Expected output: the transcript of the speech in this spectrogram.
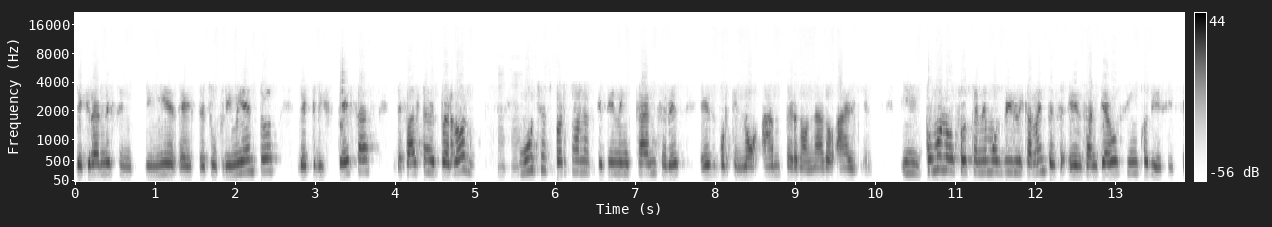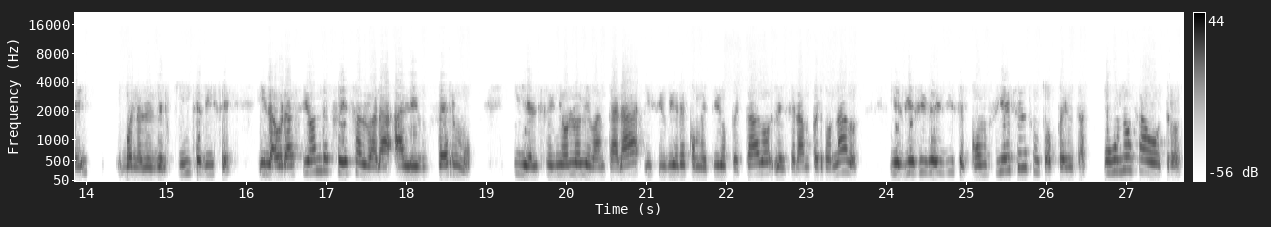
de grandes este, sufrimientos, de tristezas, de falta de perdón. Muchas personas que tienen cánceres es porque no han perdonado a alguien. ¿Y cómo lo sostenemos bíblicamente? En Santiago 5:16, bueno, desde el 15 dice, y la oración de fe salvará al enfermo, y el Señor lo levantará, y si hubiere cometido pecado, le serán perdonados. Y el 16 dice, confiesen sus ofensas unos a otros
